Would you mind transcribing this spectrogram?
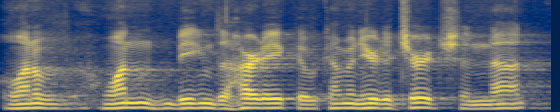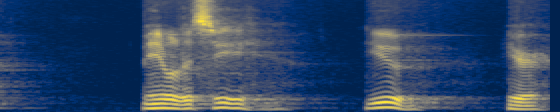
One, of, one being the heartache of coming here to church and not being able to see you here.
